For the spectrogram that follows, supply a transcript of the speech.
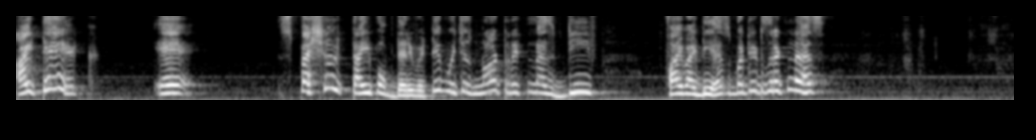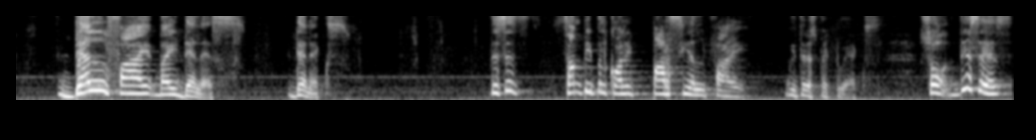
I take a special type of derivative which is not written as d phi by d s, but it is written as del phi by del s del x. This is some people call it partial phi with respect to x. So, this is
